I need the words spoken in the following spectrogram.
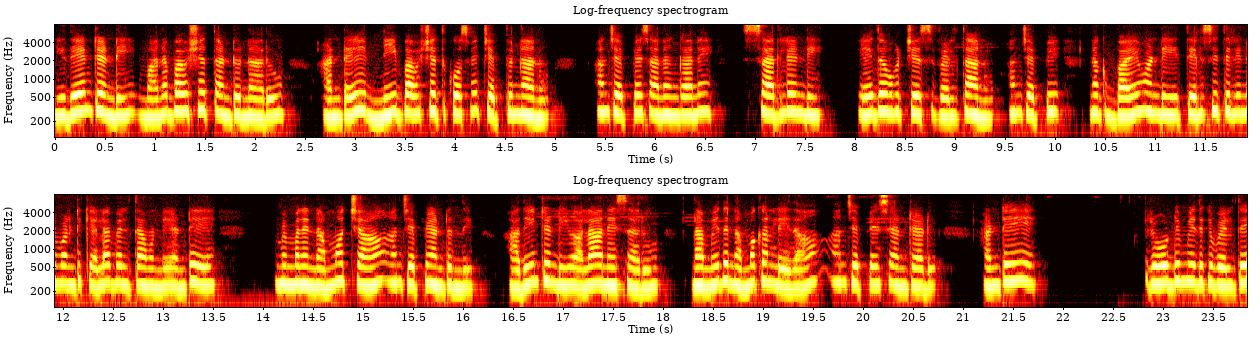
ఇదేంటండి? మన భవిష్యత్తు అంటున్నారు. అంటే నీ భవిష్యత్తు కోసమే చెప్తున్నాను. అని చెప్పేసి అనగానే సర్లేండి ఏదో ఒకటి చేసి వెళ్తాను అని చెప్పి నాకు భయం అండి. తెలిసి తెలియని వంటికి ఎలా వెళ్తామండి? అంటే మిమ్మల్ని నమ్మొచ్చా అని చెప్పి అంటుంది. అదేంటండి అలా అనేశారు? నా మీద నమ్మకం లేదా అని చెప్పేసి అంటాడు. అంటే రోడ్డు మీదకి వెళ్తే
